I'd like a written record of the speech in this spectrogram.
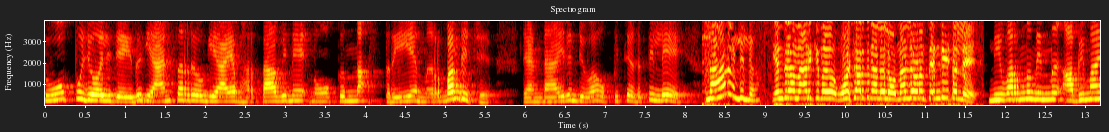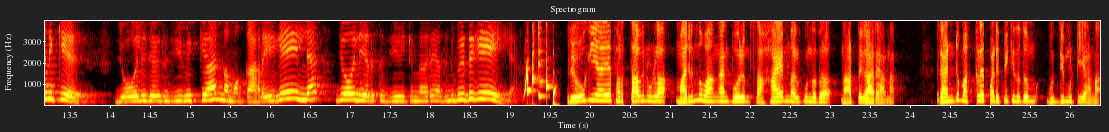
തൂപ്പു ജോലി ചെയ്ത് ക്യാൻസർ രോഗിയായ ഭർത്താവിനെ നോക്കുന്ന സ്ത്രീയെ നിർബന്ധിച്ച് രണ്ടായിരം രൂപ ഒപ്പിച്ചെടുത്തില്ലേ? നാണല്ലോ എന്തിനാ നാണിക്കുന്നത്? ഓശാരത്തിനല്ലോ നല്ലോണം തെണ്ടിയിട്ടല്ലേ? നിവർന്നു നിന്ന് അഭിമാനിക്ക്. ജോലി ചെയ്ത് ജീവിക്കാൻ നമുക്കറിയുകയില്ല. ജോലിയെടുത്ത് ജീവിക്കുന്നവരെ അതിന് വിടുകയില്ല. രോഗിയായ ഭർത്താവിനുള്ള മരുന്ന് വാങ്ങാൻ പോലും സഹായം നൽകുന്നത് നാട്ടുകാരാണ്. രണ്ടു മക്കളെ പഠിപ്പിക്കുന്നതും ബുദ്ധിമുട്ടിയാണ്.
